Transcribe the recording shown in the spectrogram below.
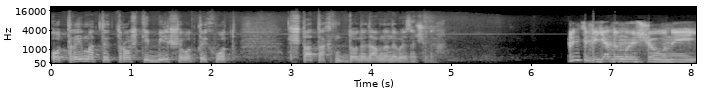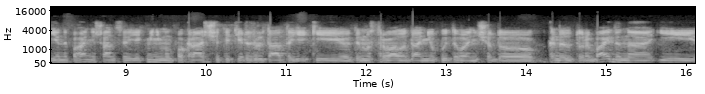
отримати трошки більше в тих от штатах донедавна невизначених? В принципі, я думаю, що у неї є непогані шанси, як мінімум, покращити ті результати, які демонстрували дані опитувань щодо кандидатури Байдена. І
